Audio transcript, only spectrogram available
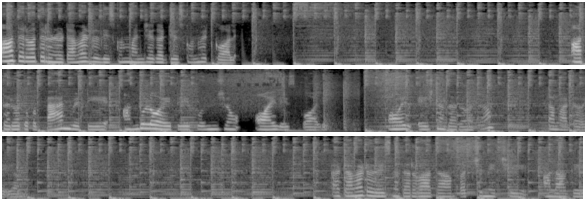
ఆ తర్వాత రెండు టమాటాలు తీసుకొని మంచిగా కట్ చేసుకొని పెట్టుకోవాలి. ఆ తర్వాత ఒక ప్యాన్ పెట్టి అందులో అయితే కొంచెం ఆయిల్ వేసుకోవాలి. ఆయిల్ వేసిన తర్వాత టమాటా వేయాలి. ఆ టమాటో వేసిన తర్వాత పచ్చిమిర్చి అలాగే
